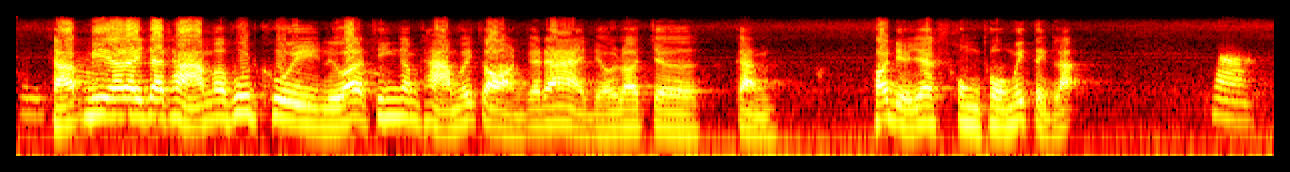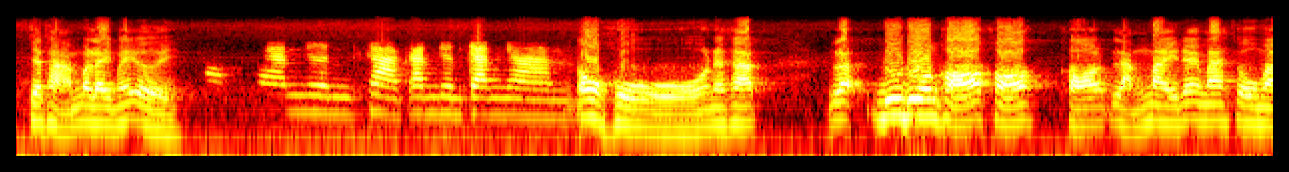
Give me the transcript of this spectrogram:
คุณครับะมีอะไรจะถามมาพูดคุย หรือว่าทิ้งคำถามไว้ก่อนก็ได้ เดี๋ยวเราเจอกัน เพราะเดี๋ยวจะคงโทรไม่ติดละค่ะจะถามอะไรไหมเอ่ย การเงินค่ะ การเงินการงาน โอ้โหนะครับแล้วดูดวงขอขอขอหลังไม้ได้ไหมโทรมา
